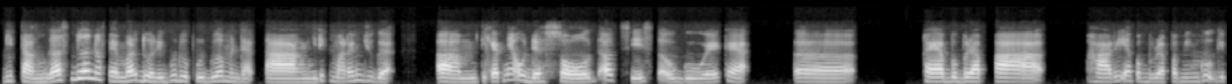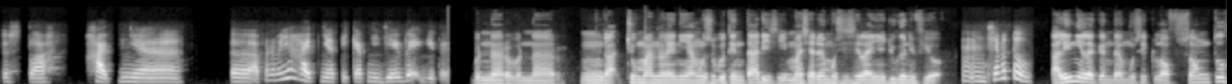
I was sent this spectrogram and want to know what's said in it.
di tanggal 9 November 2022 mendatang. Jadi kemarin juga um, tiketnya udah sold out sih, setahu gue kayak eh, kayak beberapa hari apa beberapa minggu gitu setelah hype-nya eh, apa namanya hype-nya tiketnya JB gitu. Benar-benar. Nggak cuman Lenny yang lu sebutin tadi sih, masih ada musisi lainnya juga nih, Vio. Mm-mm, siapa tuh? Kali ini legenda musik love song tuh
